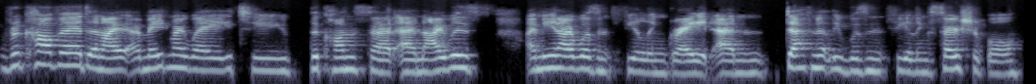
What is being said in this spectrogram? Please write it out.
recovered and I, I, made my way to the concert. And I was, I mean, I wasn't feeling great and definitely wasn't feeling sociable.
